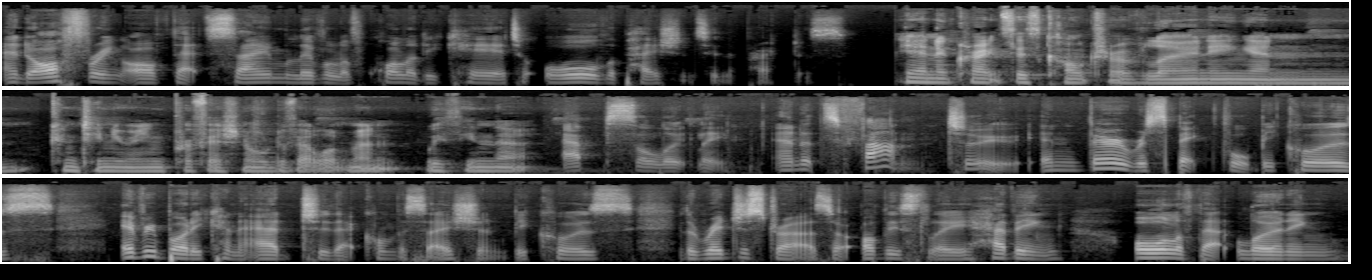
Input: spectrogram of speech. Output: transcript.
and offering of that same level of quality care to all the patients in the practice. Yeah, and it creates this culture of learning and continuing professional development within that. Absolutely. And it's fun too, and very respectful because everybody can add to that conversation because the registrars are obviously having all of that learning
